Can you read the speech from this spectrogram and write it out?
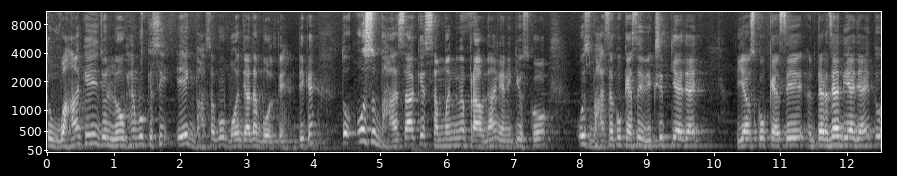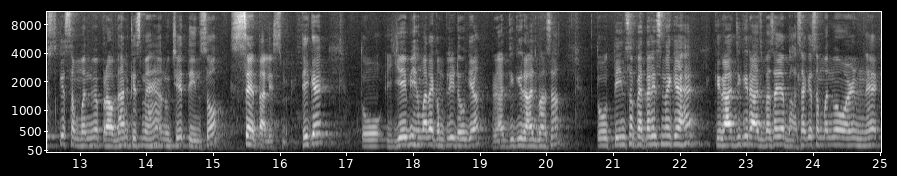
तो वहाँ के जो लोग हैं वो किसी एक भाषा को बहुत ज़्यादा बोलते हैं, ठीक है? तो उस भाषा के संबंध में प्रावधान, यानी कि उसको, उस भाषा को कैसे विकसित किया जाए या उसको कैसे दर्जा दिया जाए तो उसके संबंध में प्रावधान किसमें है? अनुच्छेद तीन में। ठीक है? तो ये भी हमारा कंप्लीट हो गया राज्य की राजभाषा। तो 345 में क्या है कि राज्य की राजभाषा या भाषा के संबंध में वर्णन है।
